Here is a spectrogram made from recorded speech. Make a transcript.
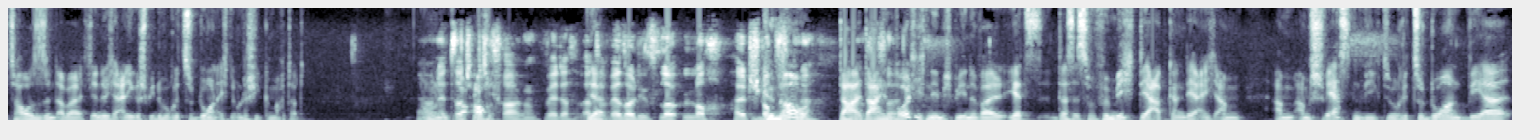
zu Hause sind, aber ich erinnere mich an einige Spiele, wo Rizzo Dorn echt einen Unterschied gemacht hat. Ja, und, Und jetzt natürlich auch- die Frage, wer das, also Ja. wer soll dieses Lo Loch halt stopfen? Genau, ne? da, dahin halt- wollte ich nämlich, Bene, weil jetzt, das ist so für mich der Abgang, der eigentlich am, am, am schwersten wiegt. So Rizzo Dorn, wer,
